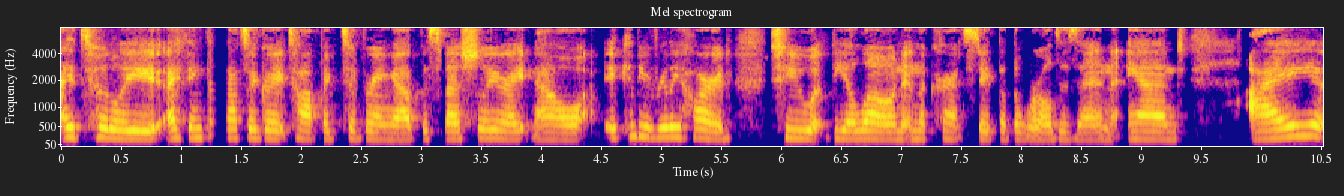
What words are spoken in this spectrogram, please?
I totally I think that's a great topic to bring up especially right now. It can be really hard to be alone in the current state that the world is in and I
